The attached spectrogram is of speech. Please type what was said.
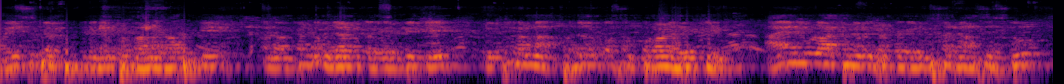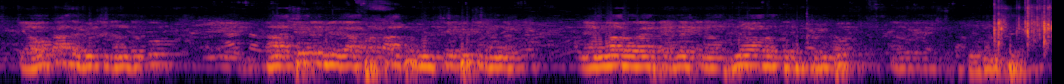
వైసీపీ అభ్యర్థిగా కాబట్టి నన్ను అఖండ మెజార్టీతో గెలిపించి ఇప్పుడున్న ప్రజల కోసం పోరాడే వ్యక్తి ఆయన కూడా అఖండ మెజార్టీతో గెలిపిస్తారని ఆశిస్తూ ఈ అవకాశం ఇచ్చినందుకు నా చేతుల మీద ప్రతాపం చేపించినందుకు నేను ఎంఆర్ఓ గారికి అందరికీ నా ధన్యవాదాలు తెలుపుకుంటూ నమస్తే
